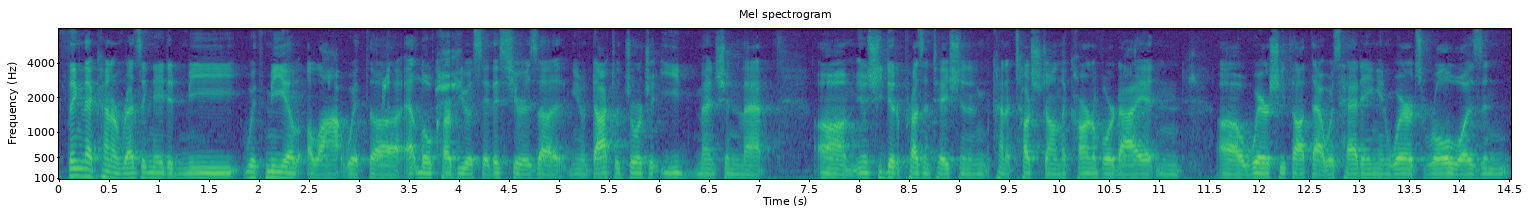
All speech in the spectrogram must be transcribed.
thing that kind of resonated me with me a, a lot with uh, at Low Carb USA this year is uh, you know Dr. Georgia Ede mentioned that um, you know she did a presentation and kind of touched on the carnivore diet and uh, where she thought that was heading and where its role was. And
